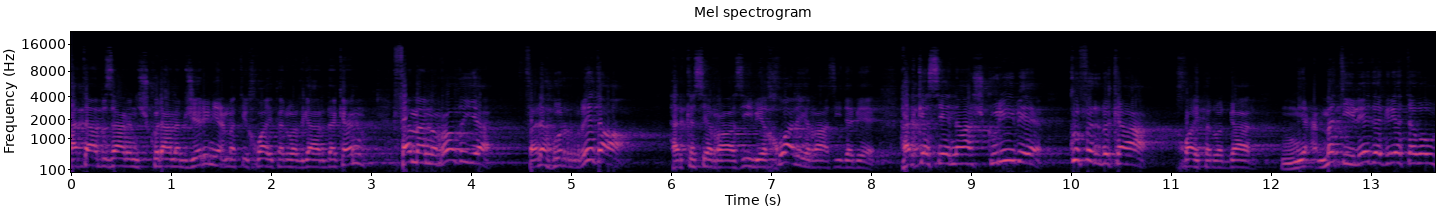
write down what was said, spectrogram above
هەتا بزانن شکرانە بژێری نیعمەتی خوای پەروەردگار دەکەن فمن رضیە فله الرضا هەر کەسێ ڕازی بێ خوا لێی ڕازی دەبێ هەر کەسێ ناشکوری بێ کوفر بکا خوای پەروەردگار نیعمەتی لێ دەگرێتەوە و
